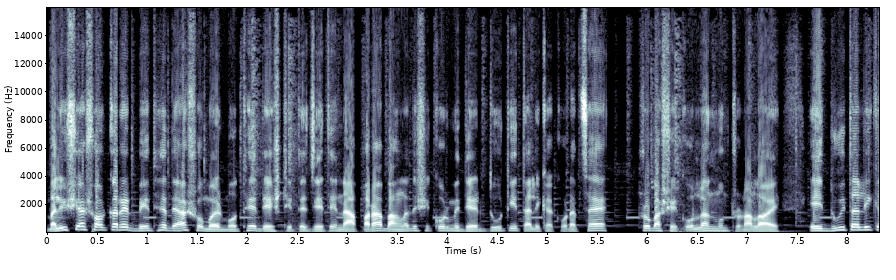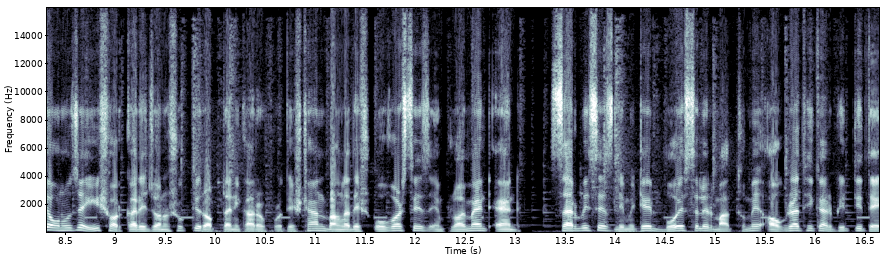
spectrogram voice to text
মালয়েশিয়া সরকারের বেঁধে দেওয়া সময়ের মধ্যে দেশটিতে যেতে না পারা বাংলাদেশি কর্মীদের দুটি তালিকা করেছে প্রবাসী কল্যাণ মন্ত্রণালয়। এই দুই তালিকা অনুযায়ী সরকারি জনশক্তি রপ্তানিকারক প্রতিষ্ঠান Bangladesh overseas employment and services limited বোয়েসেলের মাধ্যমে অগ্রাধিকার ভিত্তিতে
